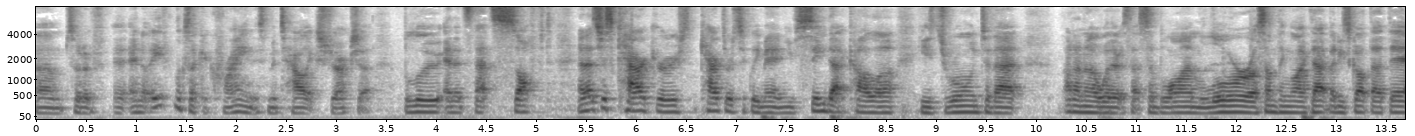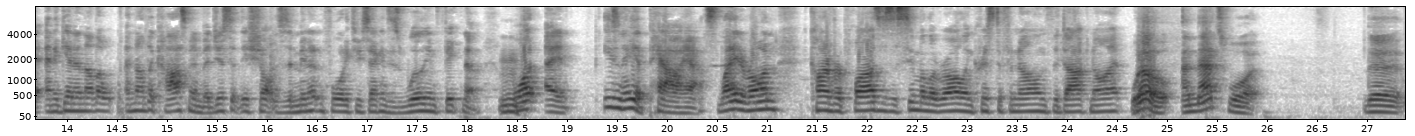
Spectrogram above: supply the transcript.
um, sort of, and it even looks like a crane. This metallic structure, blue, and it's that soft, and that's just character characteristically Mann. You see that color. He's drawn to that. I don't know whether it's that sublime lure or something like that, but he's got that there. And again, another another cast member just at this shot. This is a minute and forty two seconds. Is William Fichtner? Mm. What an isn't he a powerhouse? Later on, kind of reprises a similar role in Christopher Nolan's The Dark Knight. Well, and that's what the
